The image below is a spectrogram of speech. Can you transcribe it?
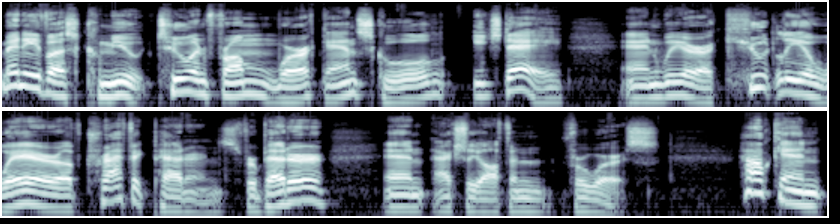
Many of us commute to and from work and school each day, and we are acutely aware of traffic patterns, for better and actually often for worse. How can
